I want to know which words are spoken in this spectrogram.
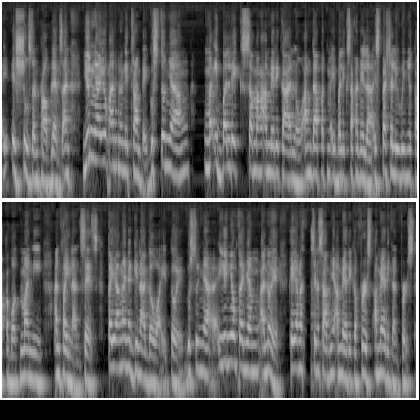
issues and problems. And yun nga yung ano ni Trump eh. Gusto niyang maibalik sa mga Amerikano ang dapat maibalik sa kanila, especially when you talk about money and finances. Kaya nga niya ginagawa ito eh. Gusto niya, yun yung kanyang ano eh, kaya nga sinasabi niya America first, American first.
